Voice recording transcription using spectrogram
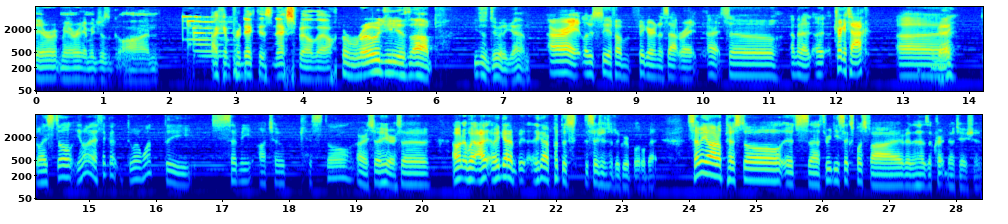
air mirror image is gone. I can predict his next spell though. Hiroji is up. You just do it again. All right, let's see if I'm figuring this out right. All right, so I'm gonna uh, trick attack. Uh, Okay. Do I still? You know what? I think. I, do I want the semi-auto pistol? All right. So here. So I want. to. I, I gotta. I gotta put this decision to the group a little bit. Semi-auto pistol. It's uh, three d six plus five, and it has a crit notation.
